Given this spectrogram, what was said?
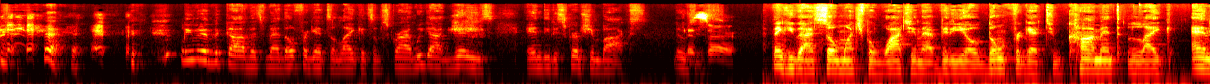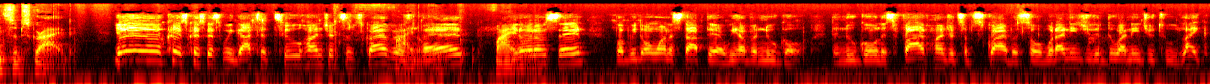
Leave it in the comments, man. Don't forget to like and subscribe. We got goodies in the description box. Yes, sir. Thank you guys so much for watching that video. Don't forget to comment, like, and subscribe. Yo, Chris, Chris, Chris, we got to 200 subscribers, Finally. man. Finally. You know what I'm saying? But we don't want to stop there. We have a new goal. The new goal is 500 subscribers. So what I need you to do, I need you to like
